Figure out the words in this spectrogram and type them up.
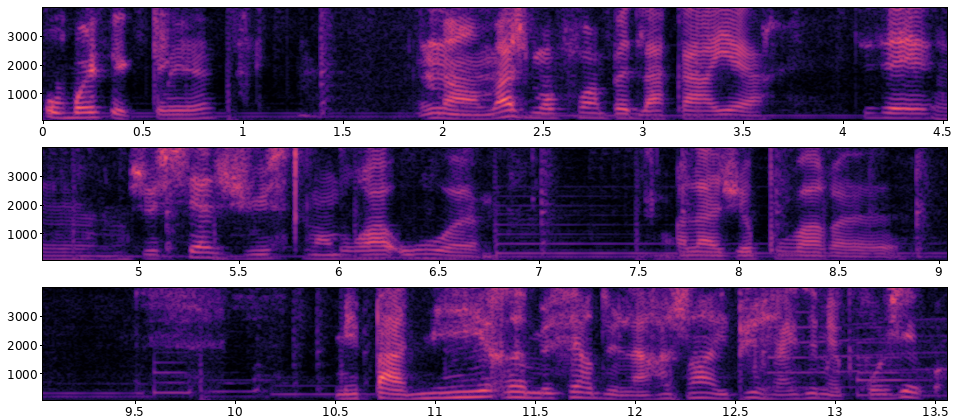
Au moins, c'est clair. Non, moi, je m'en fous un peu de la carrière. Tu sais, Mhm. je cherche juste l'endroit où euh, voilà, je vais pouvoir euh, m'épanouir, me faire de l'argent et puis réaliser mes projets. Quoi.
